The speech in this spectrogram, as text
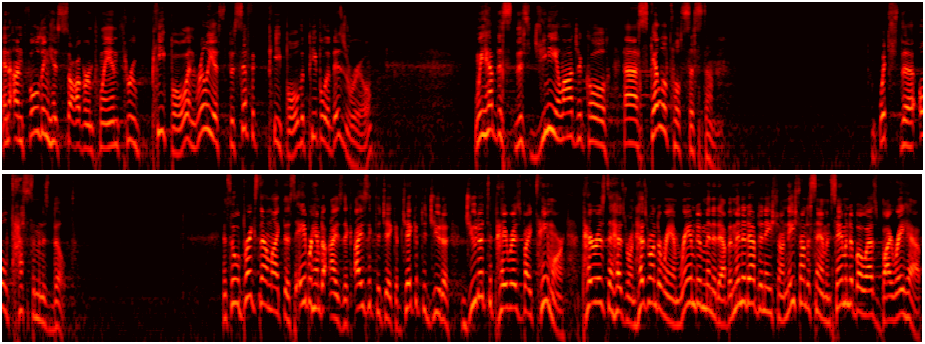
and unfolding his sovereign plan through people, and really a specific people, the people of Israel we have this, this genealogical uh, skeletal system, which the Old Testament is built. And so it breaks down like this Abraham to Isaac, Isaac to Jacob, Jacob to Judah, Judah to Perez by Tamar, Perez to Hezron, Hezron to Ram, Ram to Amminadab, Amminadab to Nahshon, Nahshon to Salmon, Salmon to Boaz by Rahab,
